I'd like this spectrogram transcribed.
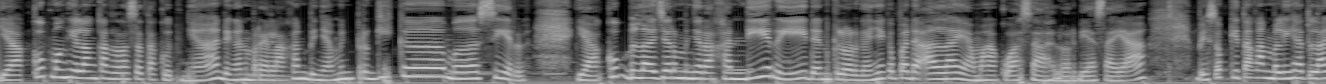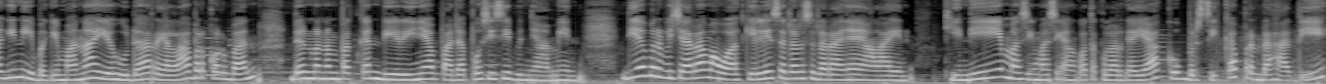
Yakub menghilangkan rasa takutnya dengan merelakan Benyamin pergi ke Mesir. Yakub belajar menyerahkan diri dan keluarganya kepada Allah yang Maha Kuasa. Luar biasa ya. Besok kita akan melihat lagi nih bagaimana Yehuda rela berkorban dan menempatkan dirinya pada posisi Benyamin. Dia berbicara mewakili saudara-saudaranya yang lain lain. Kini masing-masing anggota keluarga Yakub bersikap rendah hati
